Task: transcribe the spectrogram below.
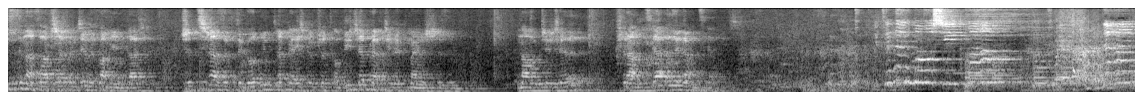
wszyscy na zawsze będziemy pamiętać, że trzy razy w tygodniu trafialiśmy przed oblicze prawdziwych mężczyzn. Nauczyciel, Francja, elegancja. Ten musik ma na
